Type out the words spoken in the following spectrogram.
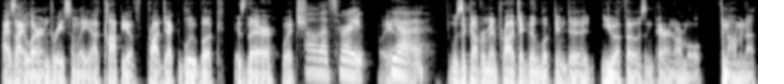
As I learned recently, a copy of Project Blue Book is there, which oh, that's right. oh, yeah. It was a government project that looked into UFOs and paranormal phenomena,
